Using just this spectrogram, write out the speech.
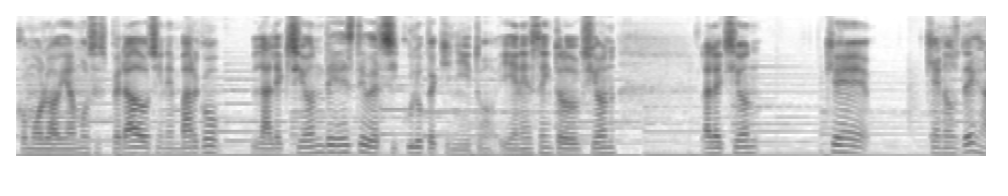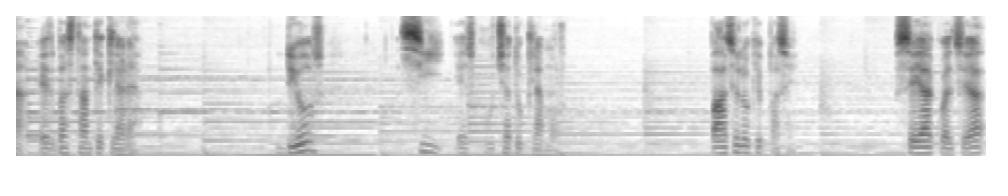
como lo habíamos esperado. Sin embargo, la lección de este versículo pequeñito y en esta introducción la lección que, que nos deja es bastante clara. Dios sí escucha tu clamor. Pase lo que pase, sea cual sea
